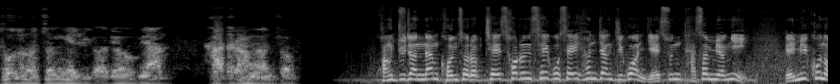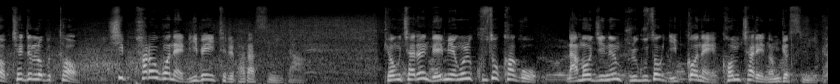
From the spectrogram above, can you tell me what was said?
돈으로 정리해주기 어려우면 카드랑은 좀 광주 전남 건설업체 33곳의 현장 직원 65명이 레미콘 업체들로부터 18억 원의 리베이트를 받았습니다. 경찰은 4명을 구속하고 나머지는 불구속 입건해 검찰에 넘겼습니다.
